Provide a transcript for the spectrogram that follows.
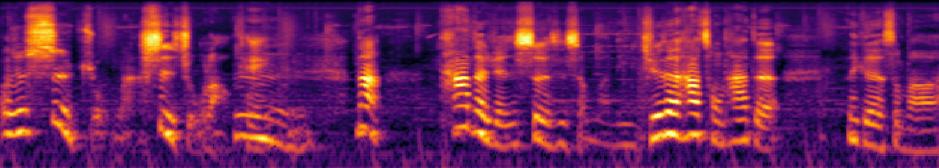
我是事主嘛，事主老 K，、嗯，那他的人设是什么？你觉得他从他的那个什么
